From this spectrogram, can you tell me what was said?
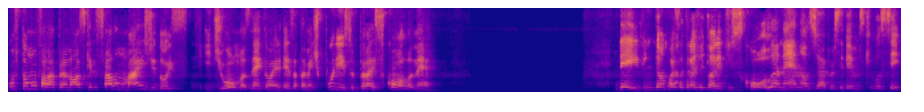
costumam falar para nós que eles falam mais de dois idiomas, né? Então é exatamente por isso, pela escola, né? Dave, então com essa trajetória de escola, né, nós já percebemos que você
